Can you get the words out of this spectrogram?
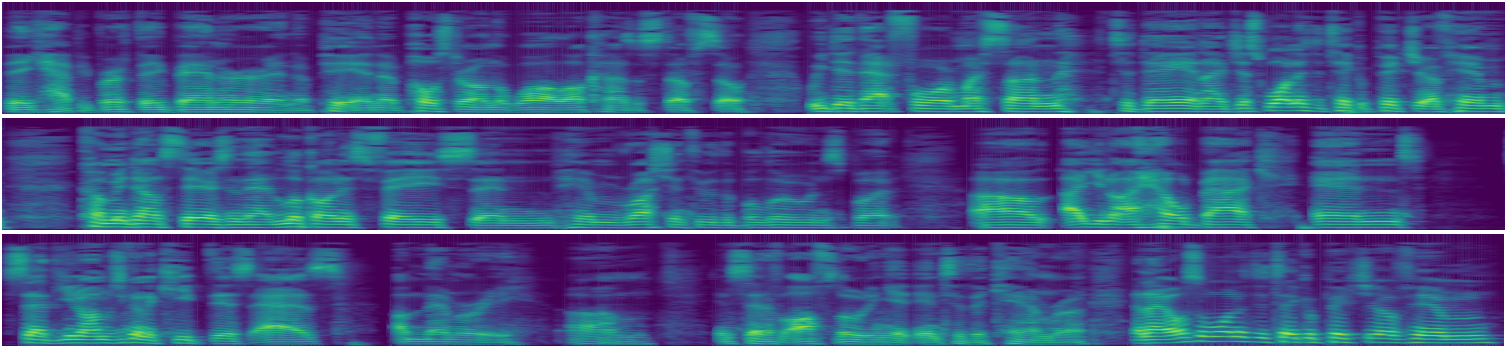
big happy birthday banner and a, and a poster on the wall, all kinds of stuff. So we did that for my son today. And I just wanted to take a picture of him coming downstairs and that look on his face and him rushing through the balloons. But, uh, I, you know, I held back and said, you know, I'm just going to keep this as a memory um, instead of offloading it into the camera. And I also wanted to take a picture of him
